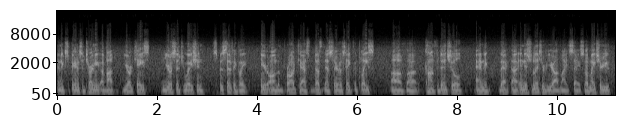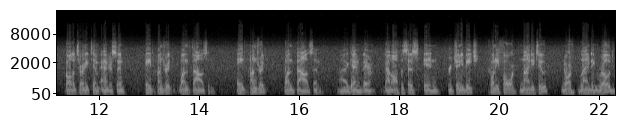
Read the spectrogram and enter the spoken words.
an experienced attorney about your case and your situation specifically. Here on the broadcast, it doesn't necessarily take the place of uh, confidential and uh, that uh, initial interview, I might say. So make sure you call attorney Tim Anderson, 800 1000. 800 1000. Uh, again, they've got offices in Virginia Beach, 2492 North Landing Road,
